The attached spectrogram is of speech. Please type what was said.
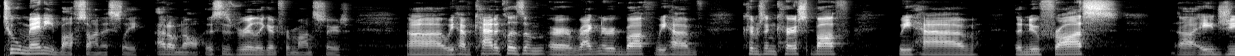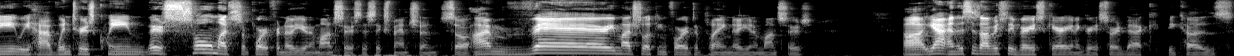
too many buffs. Honestly, I don't know. This is really good for monsters. Uh, we have Cataclysm or Ragnarok buff. We have Crimson Curse buff. We have the new Frost uh, AG. We have Winter's Queen. There's so much support for No Unit Monsters this expansion. So I'm very much looking forward to playing No Unit Monsters. Uh, yeah, and this is obviously very scary in a Great Sword deck because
